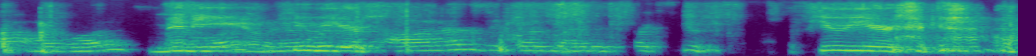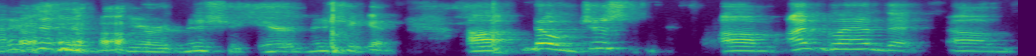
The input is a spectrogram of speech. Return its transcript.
I I was. I Many- was, a few years. Honor because I respect you. a few years ago here at Michigan, here at Michigan. Uh, no, just, um, I'm glad that, um,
